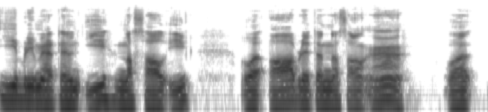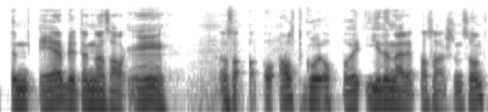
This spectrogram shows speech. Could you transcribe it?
I blir mer til en y, nasal y. Og a blir til en nasal æ. Og en e blir til en nasal æ. Og, så, og alt går oppover i den der passasjen sånn.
